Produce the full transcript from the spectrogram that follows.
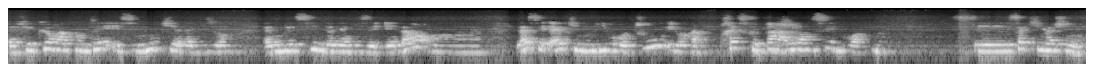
elle fait que raconter, et c'est nous qui analysons. Elle nous laisse d'analyser. Et là, on- là, c'est elle qui nous livre tout, et on n'a presque pas à penser, quoi. C'est ça qui m'a gênée.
